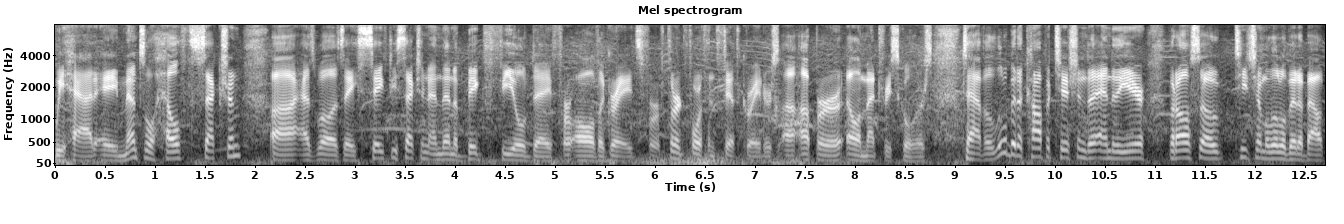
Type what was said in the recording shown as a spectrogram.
We had a mental health section, uh, as well as a safety section, and then a big field day for all the grades for third, fourth, and fifth graders, uh, upper elementary schoolers, to have a little bit of competition to the end of the year, but also teach them a little bit about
